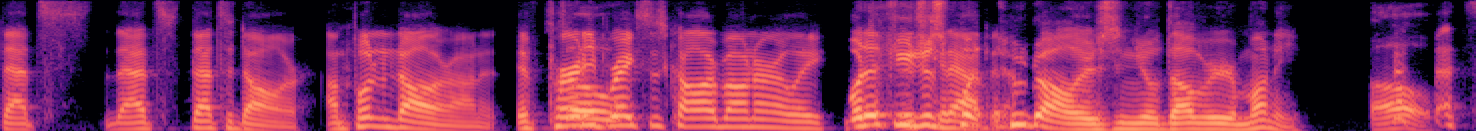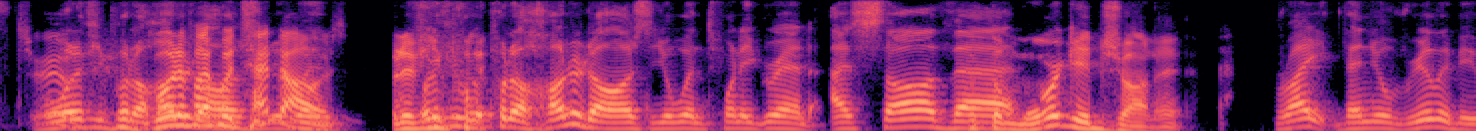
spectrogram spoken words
That's that's that's a dollar. I'm putting a dollar on it. If Purdy So- breaks his collarbone early, What if you just put happen. two dollars and you'll double your money? Oh, that's true. what if you put a What if I put ten dollars? But if What you if you put, put a hundred dollars and you'll win twenty grand? I saw put that. the mortgage on it, Right, then you'll really be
